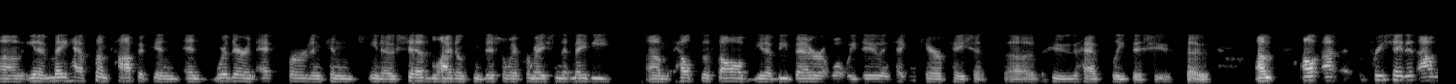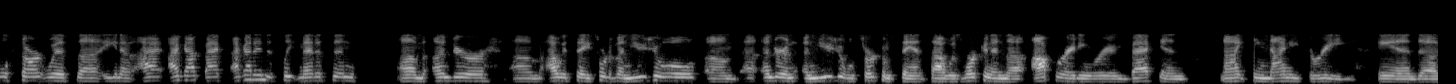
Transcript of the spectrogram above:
uh, you know may have some topic and and where they're an expert and can you know shed light on some additional information that maybe um, helps us all you know be better at what we do and taking care of patients uh, who have sleep issues. So um, I'll, I appreciate it. I will start with, uh, you know, I, I got back, I got into sleep medicine um, under, um, I would say, sort of unusual, um, uh, under an unusual circumstance. I was working in the operating room back in 1993 and uh,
